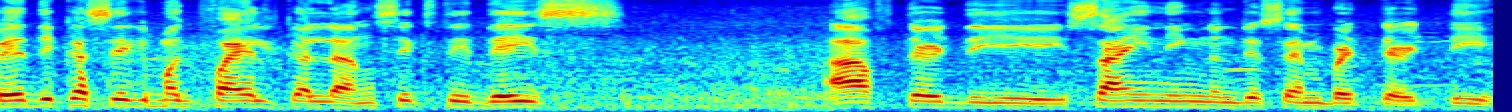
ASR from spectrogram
Pwede kasi mag-file ka lang 60 days after the signing ng December 30.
